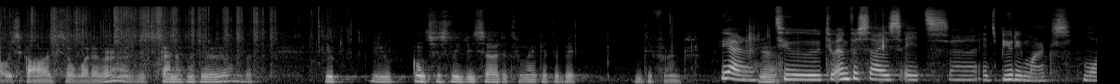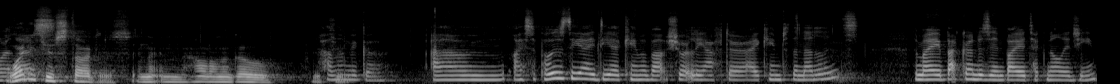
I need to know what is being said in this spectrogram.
postcards or whatever, this kind of material. But you, you consciously decided to make it a bit different. Yeah, Yeah. to to emphasize its uh, its beauty marks more or Why less. did you start this and, and how long ago? How you? long ago? Um, I suppose the idea came about shortly after I came to the Netherlands. My background is in biotechnology,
